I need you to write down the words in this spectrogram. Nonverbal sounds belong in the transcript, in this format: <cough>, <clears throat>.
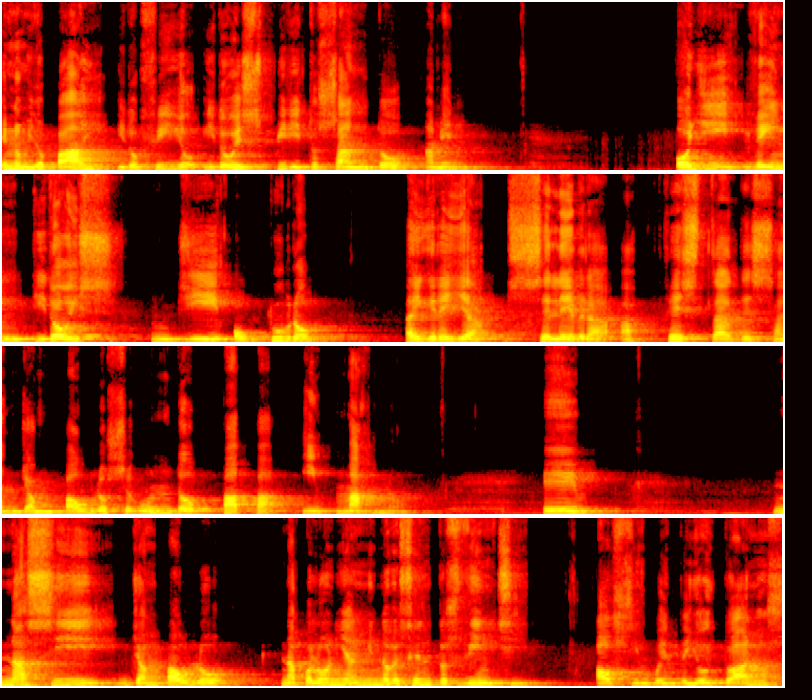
Em nome do Pai, e do Filho, e do Espírito Santo. Amém. Hoje, 22 de outubro, a Igreja celebra a festa de San João Paulo II, Papa e Magno. Eh, nasce João Paulo na Polônia em 1920 aos 58 anos,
